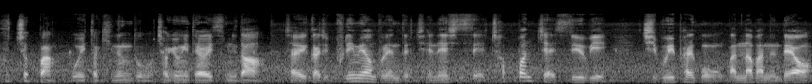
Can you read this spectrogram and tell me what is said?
후측방 모니터 기능도 적용이 되어 있습니다. 자 여기까지 프리미엄 브랜드 제네시스의 첫 번째 SUV GV80 만나봤는데요.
